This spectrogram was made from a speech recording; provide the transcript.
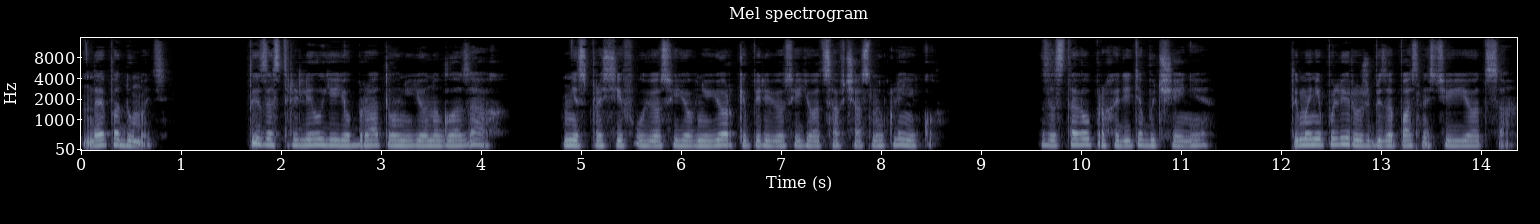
дай подумать. Ты застрелил ее брата у нее на глазах. Не спросив, увез ее в Нью-Йорк и перевез ее отца в частную клинику. Заставил проходить обучение. Ты манипулируешь безопасностью ее отца.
